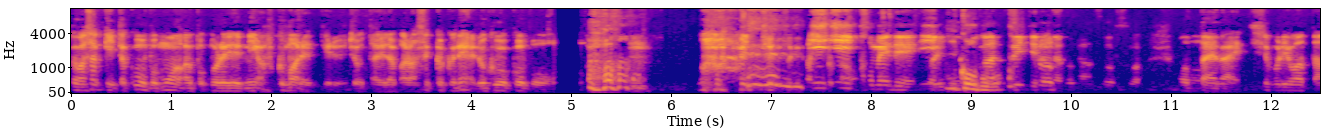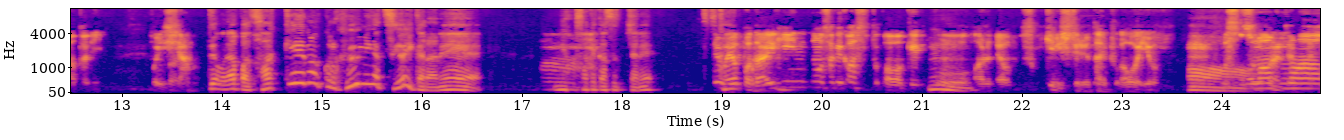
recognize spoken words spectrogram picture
だからさっき言った酵母も、やっぱこれには含まれてる状態だから、せっかくね、6号酵母を うん入ってるいい、いい米で、いいいい酵母がついてるんだから。そうそう。もったいない。絞り終わった後に、ぽいしゃん。でもやっぱ酒のこの風味が強いからね、酒かすっちゃね。でもやっぱ大品の酒かすとかは結構うん、あれだよ、すっきりしてるタイプが多いよ。あそのまんま、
